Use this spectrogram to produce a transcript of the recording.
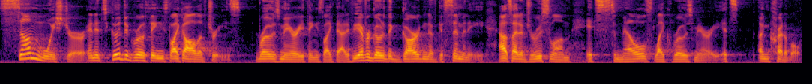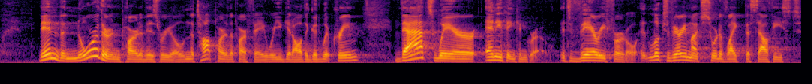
some moisture and it's good to grow things like olive trees, rosemary, things like that. If you ever go to the Garden of Gethsemane outside of Jerusalem, it smells like rosemary. It's incredible. Then the northern part of Israel, in the top part of the parfait, where you get all the good whipped cream, that's where anything can grow. It's very fertile. It looks very much sort of like the southeast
